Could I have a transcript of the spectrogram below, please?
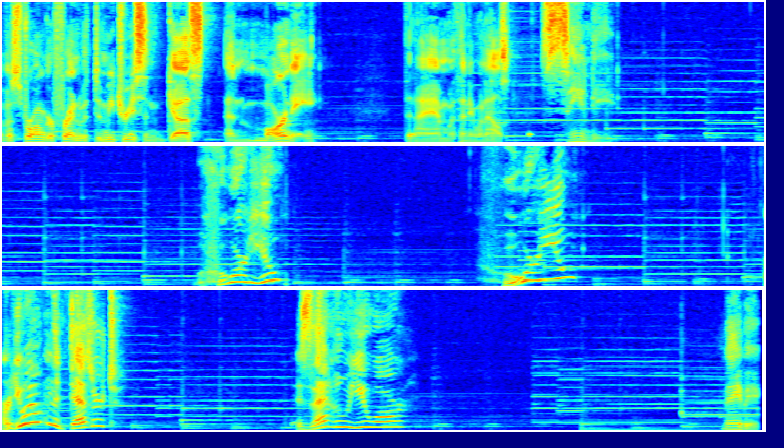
of a stronger friend with Demetrius and Gus and Marnie than I am with anyone else. Sandy. Who are you? Who are you? Are you out in the desert? Is that who you are? Maybe.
